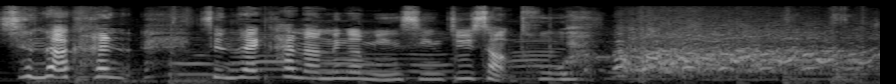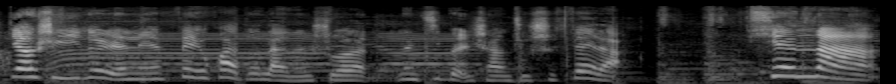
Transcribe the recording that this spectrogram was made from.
现在看现在看到那个明星就想吐。要是一个人连废话都懒得说了，那基本上就是废了。天哪！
